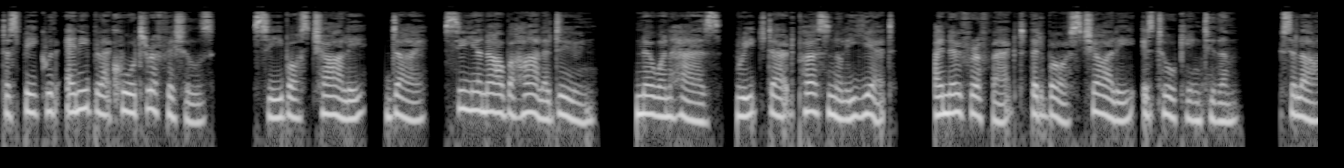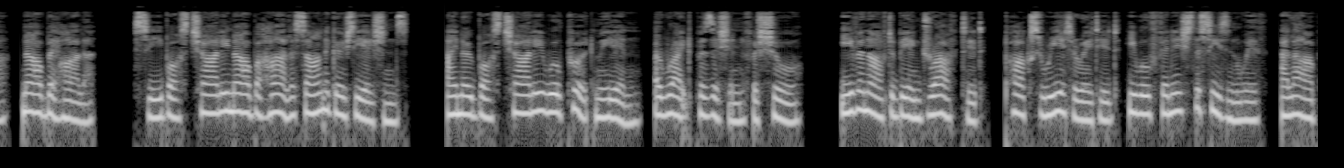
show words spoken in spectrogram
to speak with any Blackwater officials. See Boss Charlie, Die, see Yanau Bahala Dune. No one has reached out personally yet. I know for a fact that Boss Charlie is talking to them. Salah, now Bahala. See Boss Charlie now Bahala sa negotiations. I know Boss Charlie will put me in a right position for sure. Even after being drafted, Parks reiterated he will finish the season with Alab,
